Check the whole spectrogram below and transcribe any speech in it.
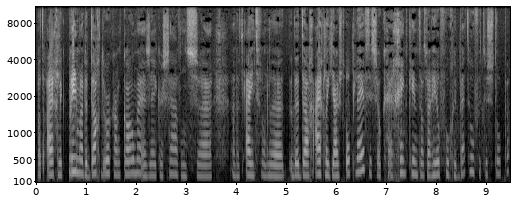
wat eigenlijk prima de dag door kan komen. En zeker s'avonds uh, aan het eind van de, de dag eigenlijk juist opleeft. Het is ook geen kind dat we heel vroeg in bed hoeven te stoppen.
